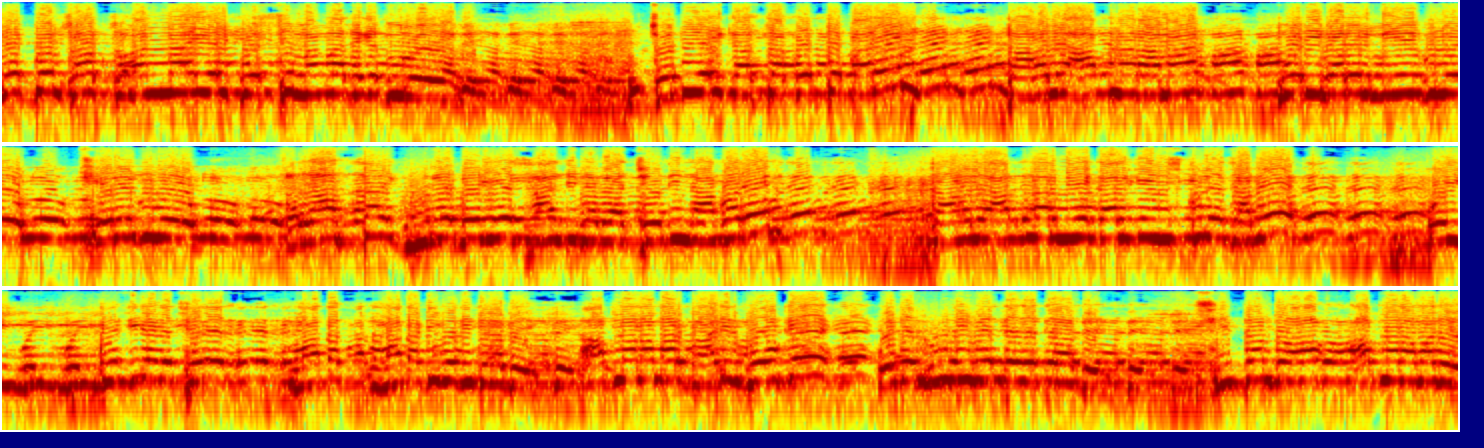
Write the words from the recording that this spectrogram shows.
দেখবেন সব অন্যায় এই পশ্চিম থেকে দূর হয়ে যাবে। যদি এই কাজটা করতে পারেন, তাহলে আপনার, আমার পরিবারের মেয়েগুলো, ছেলেগুলো রাস্তায় ঘুরে বেরিয়ে শান্তি পাবে। আর যদি না করেন, তাহলে আপনার মেয়ে কালকে স্কুলে যাবে। ওই প্রেসিডেন্টের ছেলের মাথা মাথা টিপে দিতে হবে। আপনার আমার বাড়ির বউকে ওদের রুটি বেলতে যেতে হবে। সিদ্ধান্ত আপ- আপনার আমাদের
